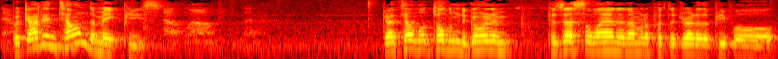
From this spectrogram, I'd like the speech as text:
no. But God didn't tell them to make peace. oh well, but God tell, told them to go in and possess the land, and I'm going to put the dread of the people.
